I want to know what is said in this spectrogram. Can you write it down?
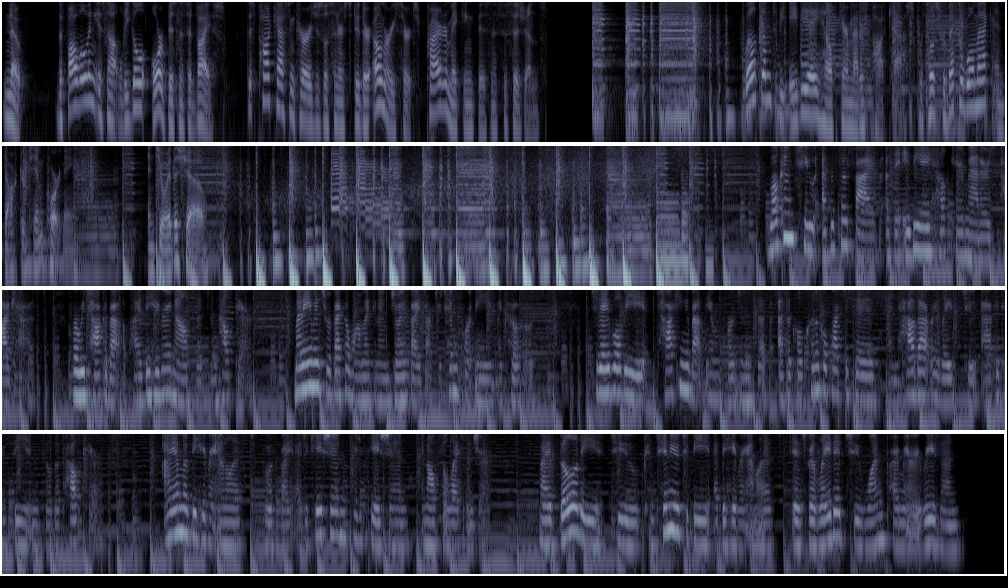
Note the following is not legal or business advice. This podcast encourages listeners to do their own research prior to making business decisions. Welcome to the ABA Healthcare Matters podcast with host Rebecca Womack and Dr. Tim Courtney. Enjoy the show. Welcome to episode five of the ABA Healthcare Matters podcast, where we talk about applied behavior analysis in healthcare. My name is Rebecca Womack, and I'm joined by Dr. Tim Courtney, my co host. Today, we'll be talking about the importance of ethical clinical practices and how that relates to advocacy in the field of healthcare. I am a behavior analyst, both by education, certification, and also licensure. My ability to continue to be a behavior analyst is related to one primary reason,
